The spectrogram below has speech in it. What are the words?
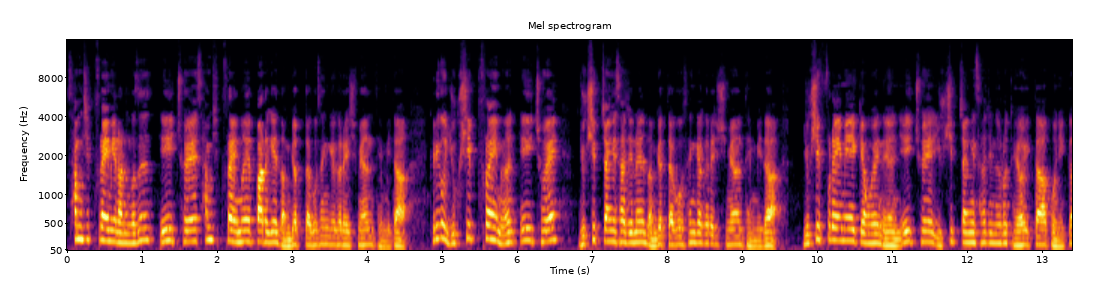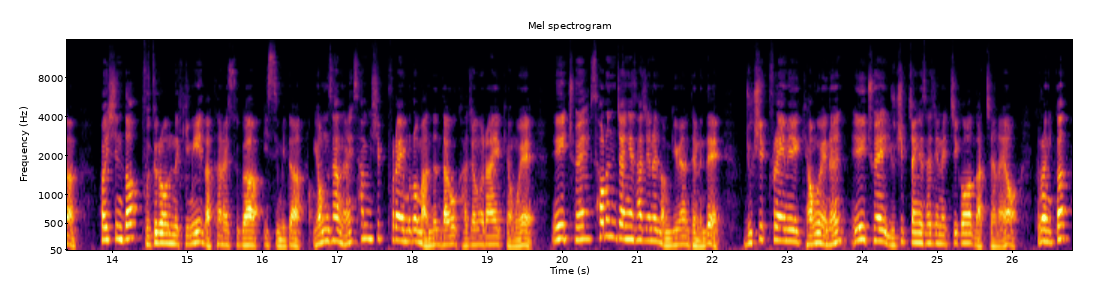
30프레임이라는 것은 1초에 30프레임을 빠르게 넘겼다고 생각을 해주시면 됩니다. 그리고 60프레임은 1초에 60장의 사진을 넘겼다고 생각을 해주시면 됩니다. 60프레임의 경우에는 1초에 60장의 사진으로 되어 있다 보니까 훨씬 더 부드러운 느낌이 나타날 수가 있습니다. 영상을 30프레임으로 만든다고 가정을 할 경우에 1초에 30장의 사진을 넘기면 되는데 60프레임의 경우에는 1초에 60장의 사진을 찍어 놨잖아요. 그러니까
